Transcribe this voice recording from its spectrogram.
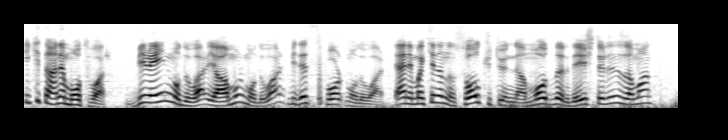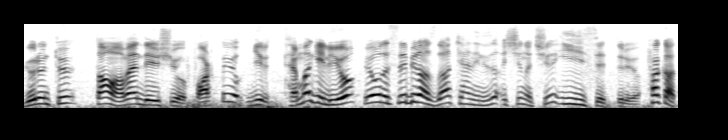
iki tane mod var. Bir rain modu var, yağmur modu var, bir de sport modu var. Yani makinenin sol kütüğünden modları değiştirdiğiniz zaman görüntü tamamen değişiyor. Farklı bir tema geliyor ve o da size biraz daha kendinizi açın açığı iyi hissettiriyor. Fakat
